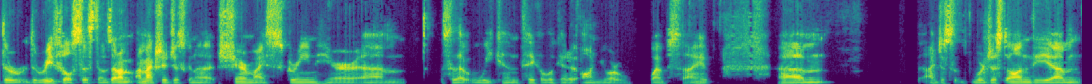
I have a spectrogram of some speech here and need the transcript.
the, the refill systems, and I'm, I'm actually just going to share my screen here um, so that we can take a look at it on your website. Um, I just we're just on the um,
